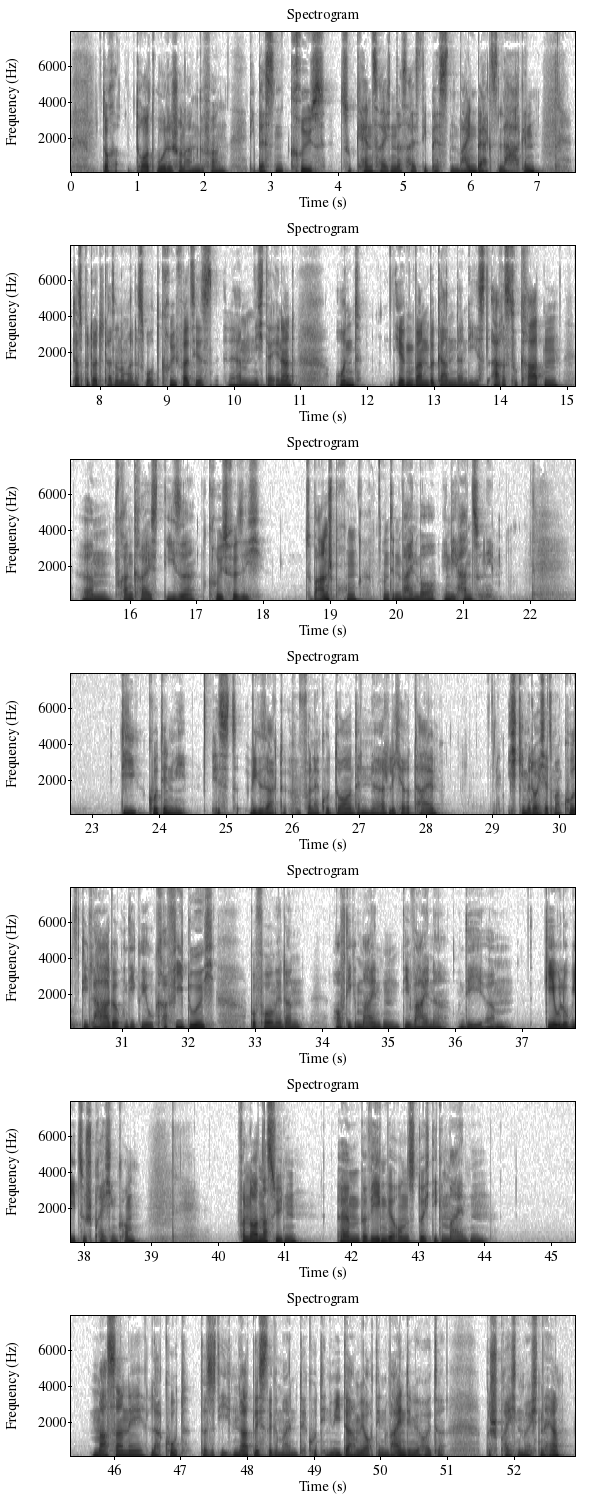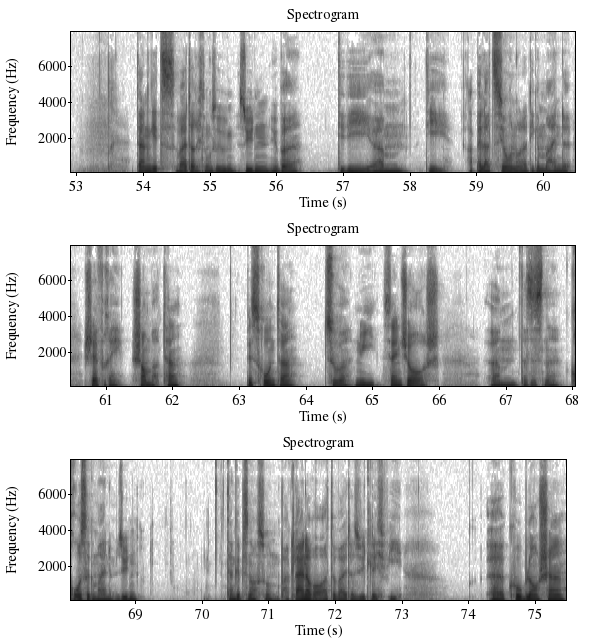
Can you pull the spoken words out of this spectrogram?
doch dort wurde schon angefangen, die besten Crus zu kennzeichnen, das heißt die besten Weinbergslagen. Das bedeutet also nochmal das Wort Cru, falls ihr es ähm, nicht erinnert. Und irgendwann begannen dann die Aristokraten ähm, Frankreichs, diese Crus für sich zu beanspruchen und den Weinbau in die Hand zu nehmen. Die Côte de Nuit ist, wie gesagt, von der Côte d'Or der nördlichere Teil. Ich gehe mit euch jetzt mal kurz die Lage und die Geografie durch, bevor wir dann auf die Gemeinden, die Weine und die ähm, Geologie zu sprechen kommen. Von Norden nach Süden ähm, bewegen wir uns durch die Gemeinden Massanet-la-Côte, das ist die nördlichste Gemeinde der Côte de Nuit. Da haben wir auch den Wein, den wir heute besprechen möchten, her. Dann geht es weiter Richtung Süden über die, die, ähm, die Appellation oder die Gemeinde Chevray-Chambertin bis runter zur Nuit Saint-Georges. Ähm, das ist eine große Gemeinde im Süden. Dann gibt es noch so ein paar kleinere Orte weiter südlich wie äh, Coublanchin.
